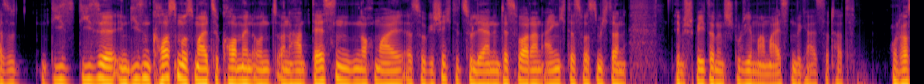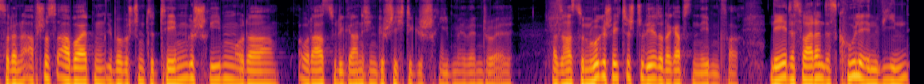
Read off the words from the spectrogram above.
also dies, diese, in diesen Kosmos mal zu kommen und anhand dessen nochmal äh, so Geschichte zu lernen, das war dann eigentlich das, was mich dann im späteren Studium am meisten begeistert hat. Und hast du deine Abschlussarbeiten über bestimmte Themen geschrieben oder, oder hast du die gar nicht in Geschichte geschrieben, eventuell? Also hast du nur Geschichte studiert oder gab es ein Nebenfach? Nee, das war dann das Coole in Wien.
